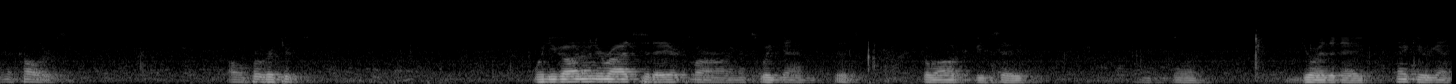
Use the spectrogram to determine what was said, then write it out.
and the colors. All for Richard. When you go out on your rides today or tomorrow or next weekend, just go out and be safe. And, uh, enjoy the day. Thank you again.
